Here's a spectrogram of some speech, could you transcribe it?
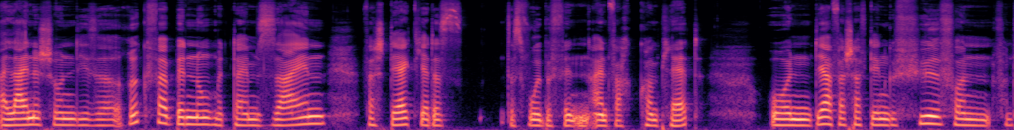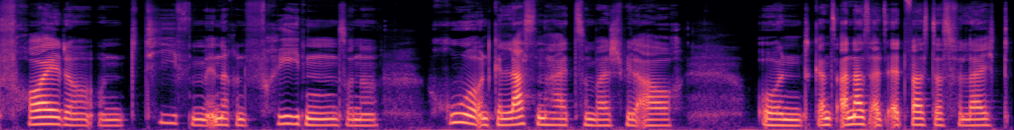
Alleine schon diese Rückverbindung mit deinem Sein verstärkt ja das, das Wohlbefinden einfach komplett und ja, verschafft dir ein Gefühl von, von Freude und tiefem inneren Frieden, so eine Ruhe und Gelassenheit zum Beispiel auch. Und ganz anders als etwas, das vielleicht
